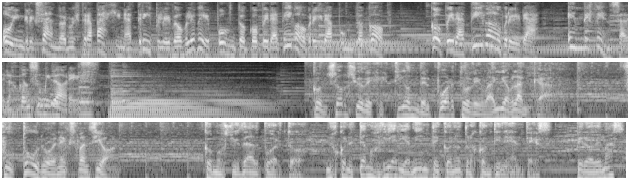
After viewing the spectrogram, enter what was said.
o ingresando a nuestra página www.cooperativaobrera.com. Cooperativa Obrera, en defensa de los consumidores. Consorcio de Gestión del Puerto de Bahía Blanca. Futuro en expansión. Como ciudad puerto, nos conectamos diariamente con otros continentes, pero además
